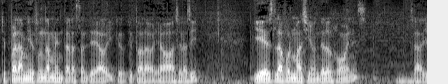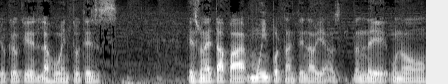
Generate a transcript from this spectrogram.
que para mí es fundamental hasta el día de hoy, creo que toda la vida va a ser así, y es la formación de los jóvenes. O sea, yo creo que la juventud es, es una etapa muy importante en la vida, donde uno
